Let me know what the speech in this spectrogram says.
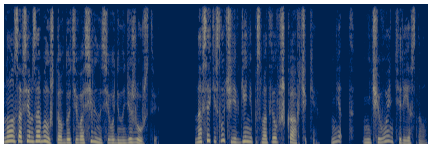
но он совсем забыл, что Авдотья Васильевна сегодня на дежурстве. На всякий случай Евгений посмотрел в шкафчике. Нет, ничего интересного.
